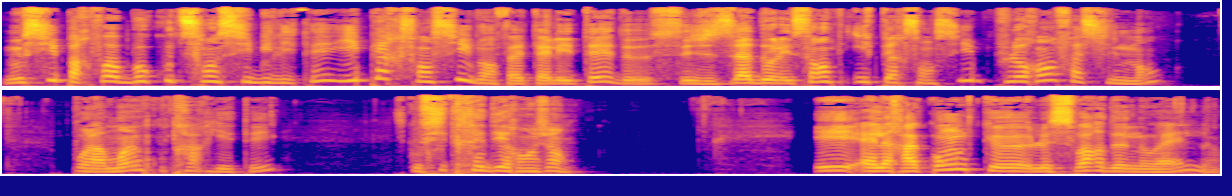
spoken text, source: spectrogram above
mais aussi parfois beaucoup de sensibilité, hypersensible en fait. Elle était de ces adolescentes hypersensibles, pleurant facilement pour la moindre contrariété, c'est aussi très dérangeant. Et elle raconte que le soir de Noël,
